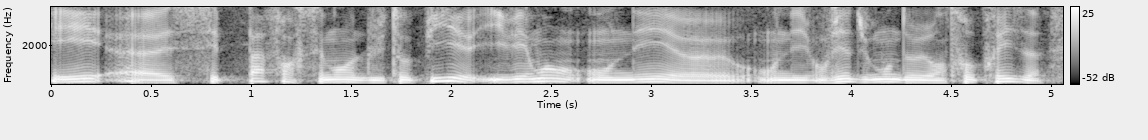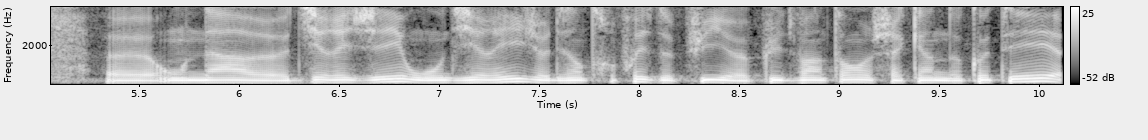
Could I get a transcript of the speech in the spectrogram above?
et euh, c'est pas forcément de l'utopie. Yves et moi, on est, euh, on est, on vient du monde de l'entreprise. Euh, on a dirigé ou on dirige des entreprises depuis plus de 20 ans, chacun de nos côtés,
